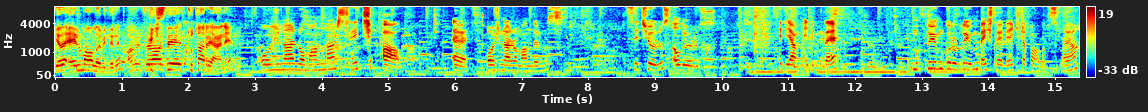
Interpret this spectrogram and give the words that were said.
ya da elma alabilirim. İkisi de tutar yani. Orijinal romanlar seç al. Evet, orijinal romanlarımız. Seçiyoruz, alıyoruz. Hediyem elimde. Mutluyum, gururluyum. 5 TL'ye kitap aldım Sıla'ya.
